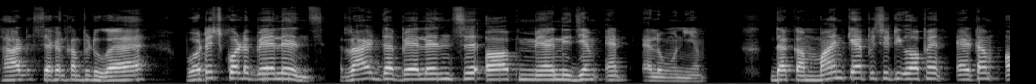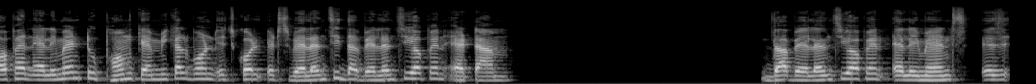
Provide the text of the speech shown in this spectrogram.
third, second complete हुआ है. What is called a balance? Write the balance of magnesium and aluminium. The combined capacity of an atom of an element to form chemical bond is called its valency. The valency of an atom, the valency of an element is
